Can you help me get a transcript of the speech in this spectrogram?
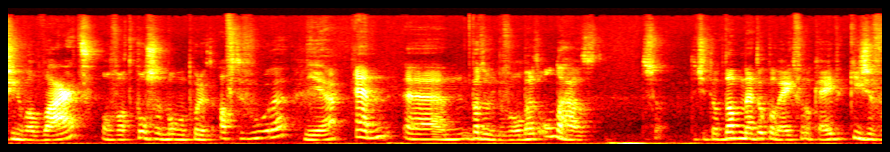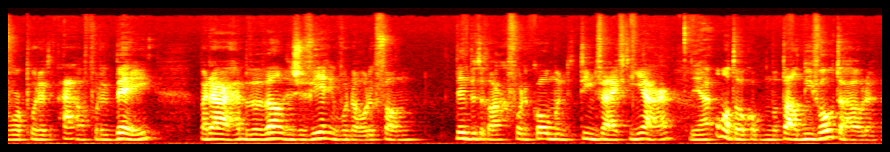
misschien nog wel waard? Of wat kost het om een product af te voeren? Ja. En um, wat doen we bijvoorbeeld met het onderhoud? Dat je op dat moment ook wel weet van oké, okay, we kiezen voor product A of product B. Maar daar hebben we wel een reservering voor nodig van dit bedrag voor de komende 10, 15 jaar. Ja. Om het ook op een bepaald niveau te houden.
